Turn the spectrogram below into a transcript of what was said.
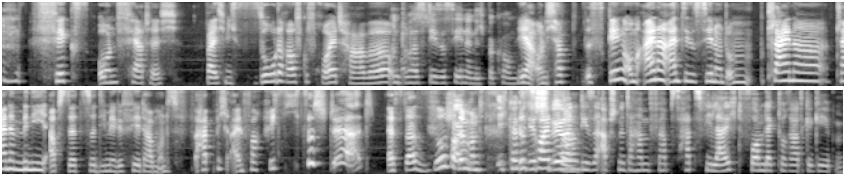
fix und fertig weil ich mich so darauf gefreut habe. Und du hast diese Szene nicht bekommen. Ja, und ich habe, es ging um eine einzige Szene und um kleine, kleine Mini-Absätze, die mir gefehlt haben. Und es hat mich einfach richtig zerstört. Es war so schlimm und ich könnte dir heute. schwören, diese Abschnitte hat es vielleicht vorm Lektorat gegeben.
